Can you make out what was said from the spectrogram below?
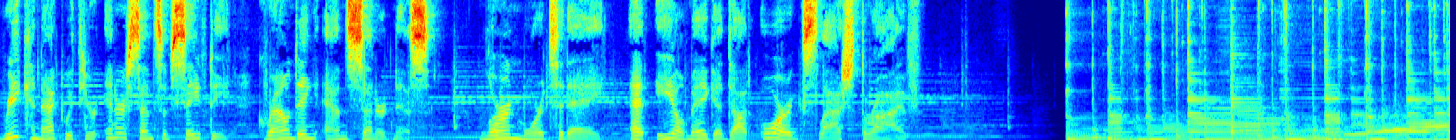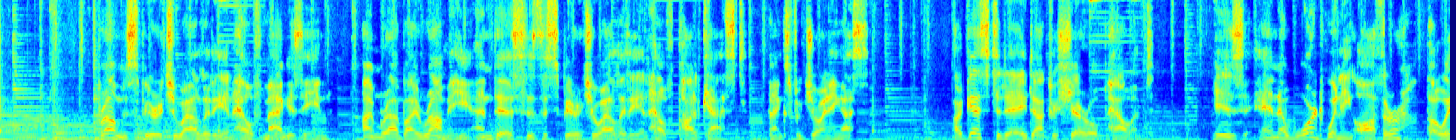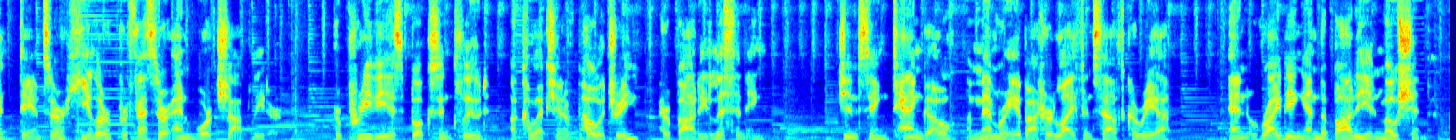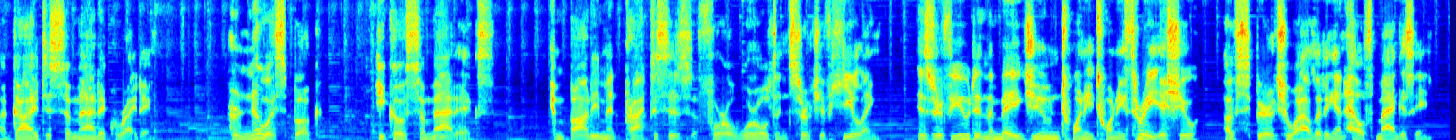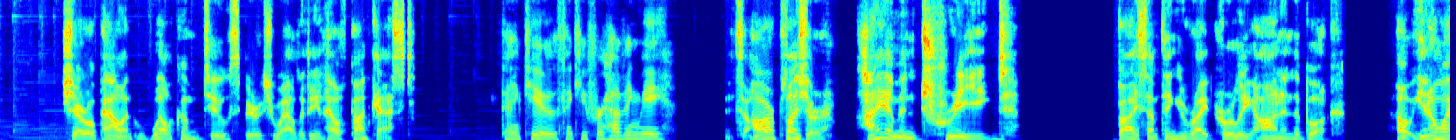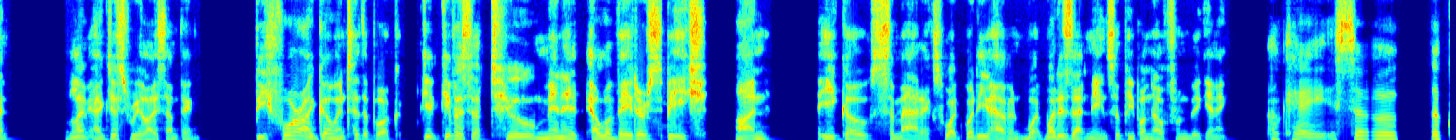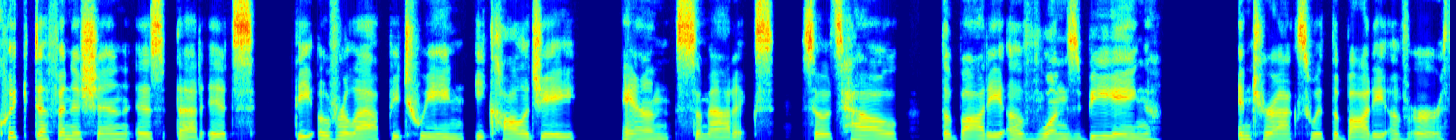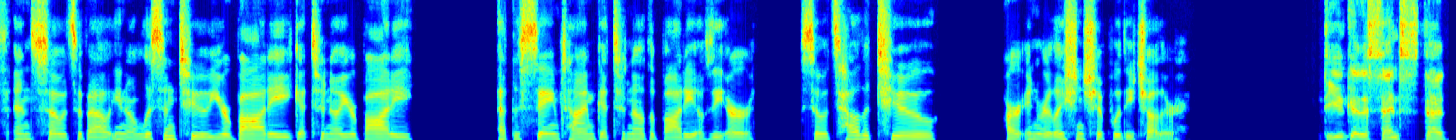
Reconnect with your inner sense of safety, grounding, and centeredness. Learn more today at eomega.org slash thrive. From Spirituality and Health magazine, I'm Rabbi Rami, and this is the Spirituality and Health Podcast. Thanks for joining us. Our guest today, Dr. Cheryl Pallant, is an award winning author, poet, dancer, healer, professor, and workshop leader. Her previous books include a collection of poetry, Her Body Listening, Ginseng Tango, a memory about her life in South Korea, and Writing and the Body in Motion, a guide to somatic writing. Her newest book, Ecosomatics Embodiment Practices for a World in Search of Healing, is reviewed in the May June 2023 issue of Spirituality and Health magazine. Cheryl Pallant, welcome to Spirituality and Health Podcast. Thank you. Thank you for having me. It's our pleasure. I am intrigued by something you write early on in the book. Oh, you know what? Let me, I just realized something. Before I go into the book, give, give us a two minute elevator speech on ecosomatics. What what do you have and what, what does that mean so people know from the beginning? Okay, so the quick definition is that it's the overlap between ecology and somatics. So it's how the body of one's being interacts with the body of earth. And so it's about, you know, listen to your body, get to know your body, at the same time, get to know the body of the earth. So it's how the two are in relationship with each other. Do you get a sense that,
